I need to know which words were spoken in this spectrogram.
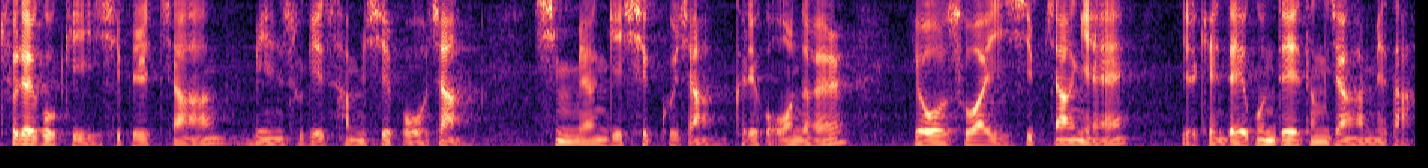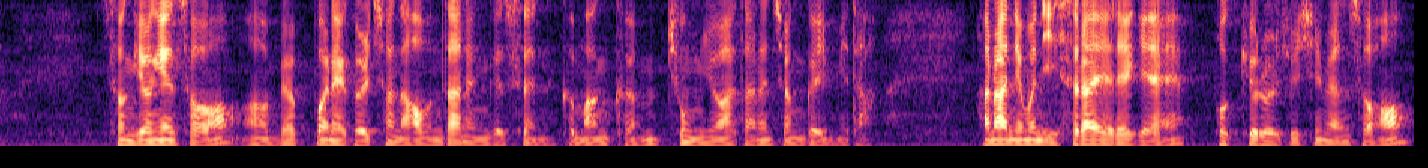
출애굽기 21장, 민수기 35장, 신명기 19장, 그리고 오늘 여호수아 20장에 이렇게 네 군데에 등장합니다. 성경에서 어, 몇 번에 걸쳐 나온다는 것은 그만큼 중요하다는 증거입니다. 하나님은 이스라엘에게 법규를 주시면서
